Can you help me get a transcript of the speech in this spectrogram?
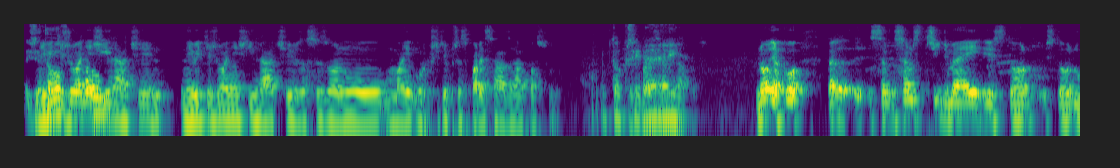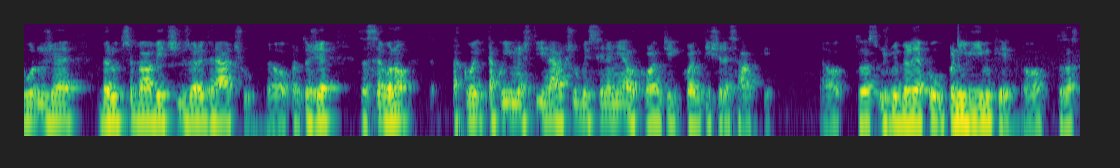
že nejvytěžovanější, toho... hráči, nejvytěžovanější hráči za sezonu mají určitě přes 50 zápasů. To přidej. No, jako ta, jsem, jsem střídmej i z toho, z toho důvodu, že beru třeba větší vzorek hráčů, jo? protože zase ono, takový, takový množství hráčů by si neměl kolem té kolem šedesátky. Jo? To zase už by byly jako úplný výjimky. Jo? To zase,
